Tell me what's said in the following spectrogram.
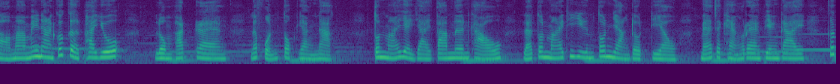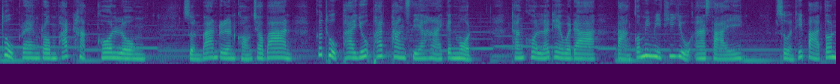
ต่อมาไม่นานก็เกิดพายุ ลมพัดแรง และฝนตกอย่างหนัก ต้นไม้ใหญ่ ๆ ตามเนินเขา และต้นไม้ที่ยืนต้นอย่างโดดเดี่ยว แม้จะแข็งแรงเพียงใด ก็ถูกแรงลมพัดหักโค่นลง ส่วนบ้านเรือนของชาวบ้านก็ถูกพายุพัดพังเสียหายกันหมด ทั้งคนและเทวดาต่างก็ไม่มีที่อยู่อาศัย ส่วนที่ป่าต้น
